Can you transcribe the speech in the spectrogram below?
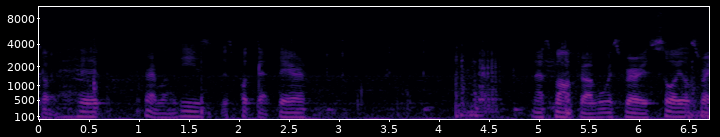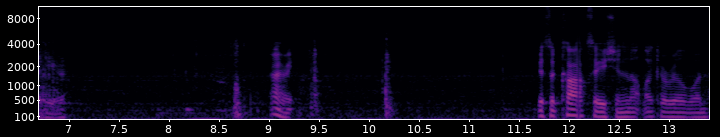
Go ahead, grab one of these, just put that there. That's Mount Driver with various soils right here. Alright. It's a Cox not like a real one.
